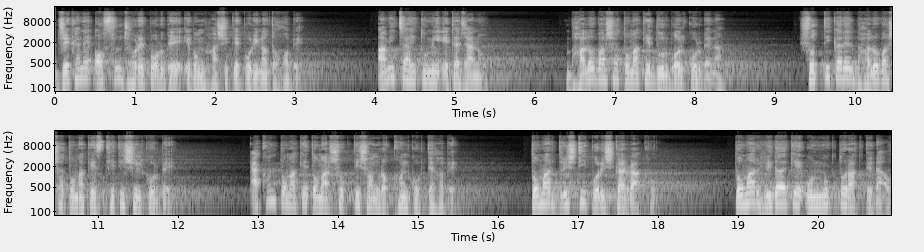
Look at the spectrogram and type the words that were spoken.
যেখানে অশ্রু ঝরে পড়বে এবং হাসিতে পরিণত হবে। আমি চাই তুমি এটা জানো। ভালোবাসা তোমাকে দুর্বল করবে না। সত্যিকারের ভালোবাসা তোমাকে স্থিতিশীল করবে। এখন তোমাকে তোমার শক্তি সংরক্ষণ করতে হবে। তোমার দৃষ্টি পরিষ্কার রাখো। তোমার হৃদয়কে উন্মুক্ত রাখতে দাও।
